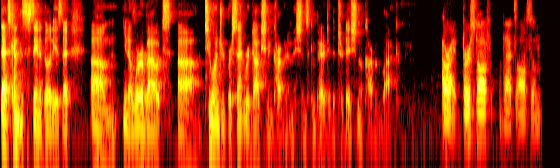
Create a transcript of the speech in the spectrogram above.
that's kind of the sustainability is that um, you know, we're about uh, 200% reduction in carbon emissions compared to the traditional carbon black. All right. First off, that's awesome.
